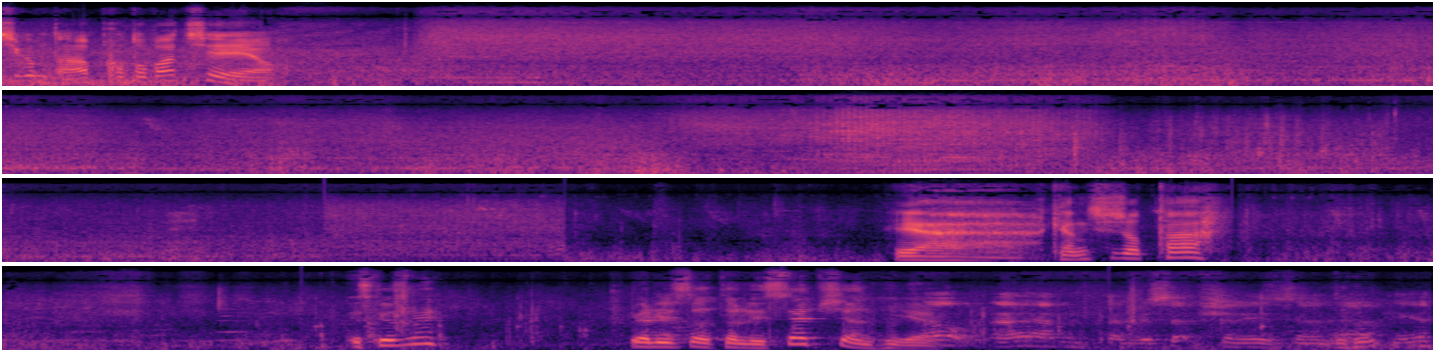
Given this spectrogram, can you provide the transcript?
지금 다 포도밭이에요. 이야, 경치 좋다. Excuse me? Where is the reception here? Oh, um, the reception is uh, down here.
